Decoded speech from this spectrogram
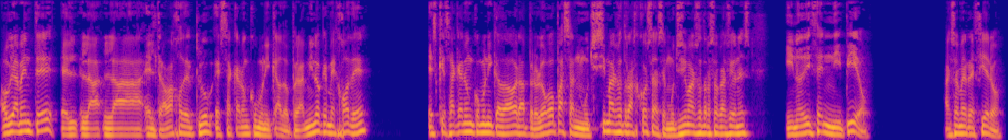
obviamente el, la- la- el trabajo del club es sacar un comunicado, pero a mí lo que me jode es que sacan un comunicado ahora, pero luego pasan muchísimas otras cosas en muchísimas otras ocasiones y no dicen ni pío. A eso me refiero.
